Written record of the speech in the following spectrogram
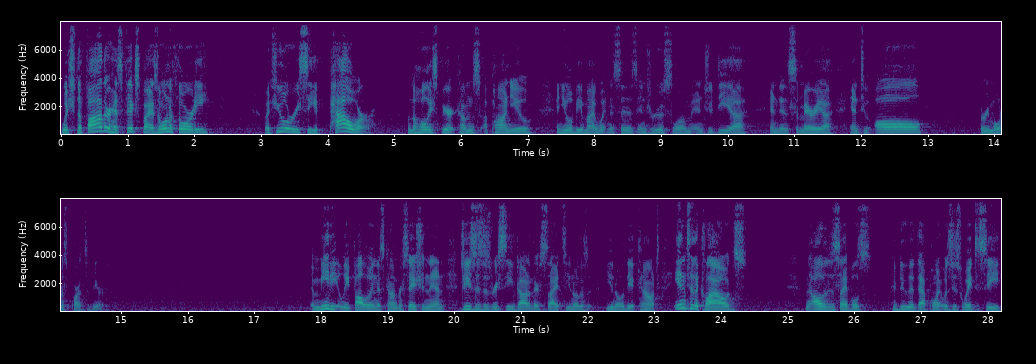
which the Father has fixed by his own authority, but you will receive power when the Holy Spirit comes upon you, and you will be my witnesses in Jerusalem and Judea and in Samaria and to all the remotest parts of the earth. Immediately following this conversation, then, Jesus is received out of their sights. You know the, you know the account. Into the clouds. And all the disciples could do at that point was just wait to see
